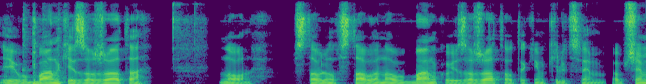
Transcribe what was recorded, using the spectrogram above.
і в банці зажата. Ну, вставлено в банку і зажата таким кільцем. Общем,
